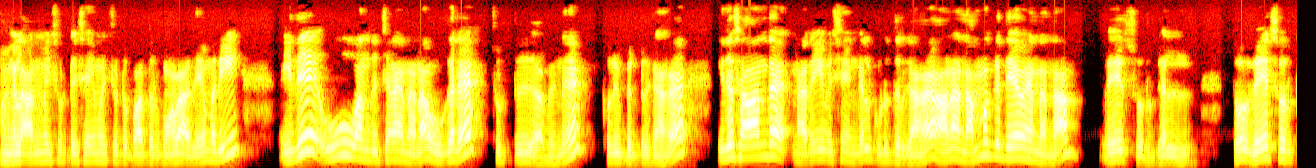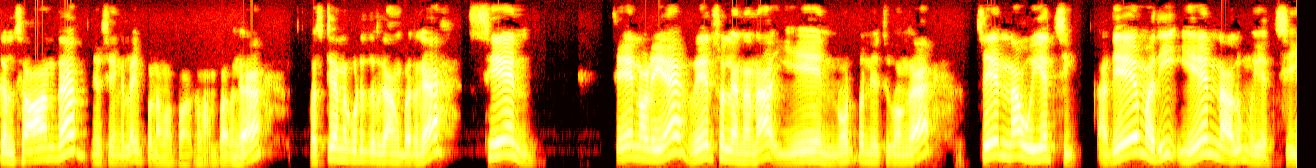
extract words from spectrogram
ஓகேங்களா அண்மை சுட்டு செய்மை சுட்டு பார்த்துருப்போங்களா? அதே மாதிரி இது ஊ வந்துச்சுன்னா என்னன்னா உகர சுட்டு அப்படின்னு குறிப்பிட்டிருக்காங்க. இதை சார்ந்த நிறைய விஷயங்கள் கொடுத்துருக்காங்க. ஆனால் நமக்கு தேவை என்னன்னா வேர் சொற்கள். ஸோ வேர் சொற்கள் சார்ந்த விஷயங்களை இப்போ நம்ம பார்க்கலாம் பாருங்க. ஃபர்ஸ்ட் என்ன கொடுத்துருக்காங்க பாருங்க? சேன். சேனுடைய வேர் சொல் என்னன்னா ஏன். நோட் பண்ணி வச்சுக்கோங்க. சேன்னா உயர்ச்சி. அதே மாதிரி ஏன்னாலும் முயற்சி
